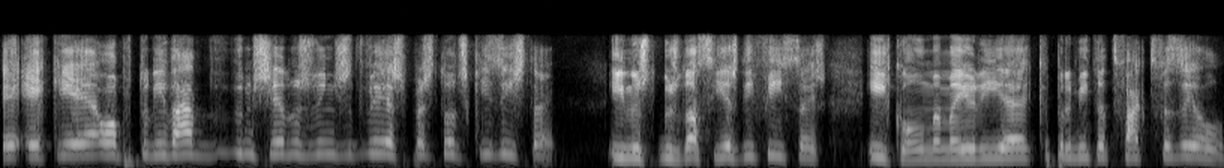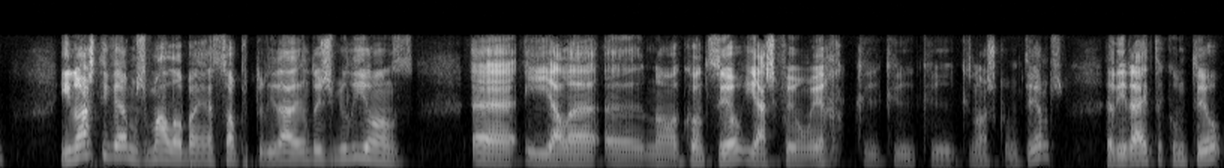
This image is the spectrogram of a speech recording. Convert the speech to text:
é, é que é a oportunidade de mexer nos ninhos de vespas todos que existem e nos, nos dossiês difíceis. E com uma maioria que permita de facto fazê-lo. E nós tivemos mal ou bem essa oportunidade em 2011 uh, eh, e ela uh, não aconteceu. E acho que foi um erro que, que, que, que nós cometemos, a direita cometeu.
